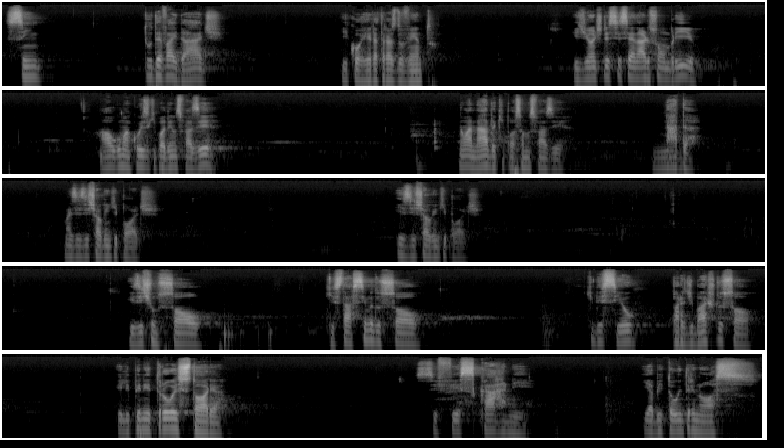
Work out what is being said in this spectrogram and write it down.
Sim, tudo é vaidade e correr atrás do vento. E diante desse cenário sombrio, há alguma coisa que podemos fazer? Não há nada que possamos fazer. Nada. Mas existe alguém que pode existe alguém que pode. Existe um sol que está acima do sol, que desceu para debaixo do sol. Ele penetrou a história, se fez carne e habitou entre nós.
